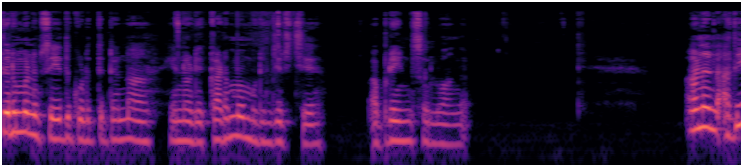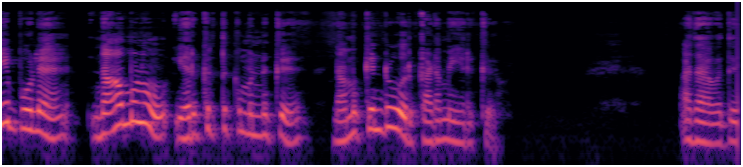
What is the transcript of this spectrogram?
திருமணம் செய்து கொடுத்துட்டேன்னா என்னுடைய கடமை முடிஞ்சிருச்சு அப்படின்னு சொல்லுவாங்க. ஆனால் அதே போல் நாமளும் இறக்கிறதுக்கு முன்னுக்கு நமக்கென்று ஒரு கடமை இருக்கு. அதாவது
